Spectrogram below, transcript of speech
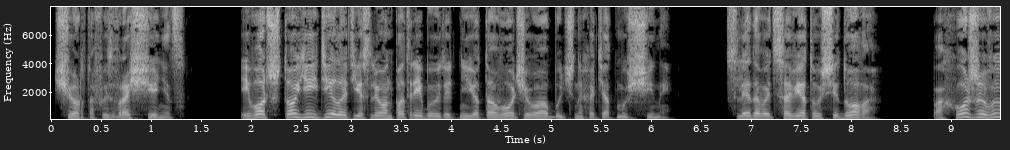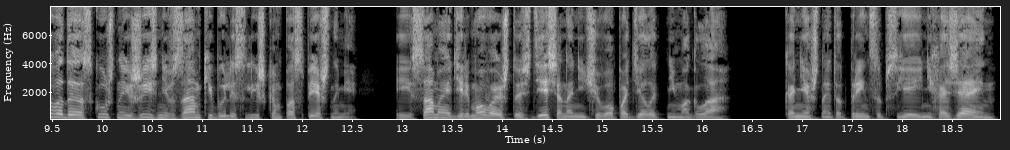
Чертов извращенец. И вот что ей делать, если он потребует от нее того, чего обычно хотят мужчины? Следовать совету Седова? Похоже, выводы о скучной жизни в замке были слишком поспешными, и самое дерьмовое, что здесь она ничего поделать не могла. Конечно, этот принцип с ей не хозяин,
